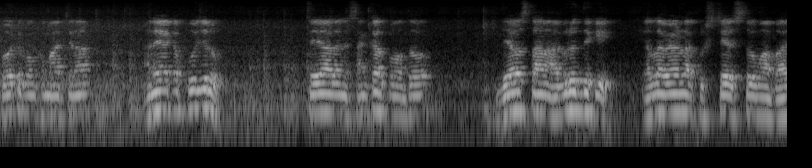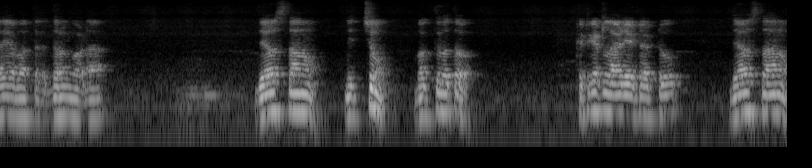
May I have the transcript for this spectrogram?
కోటి కుంకుమార్చన అనేక పూజలు చేయాలని సంకల్పంతో దేవస్థాన అభివృద్ధికి ఎల్లవేళ కృషి చేస్తూ మా భార్యాభర్తలు ఇద్దరం కూడా దేవస్థానం నిత్యం భక్తులతో కిటకిటలాడేటట్టు దేవస్థానం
